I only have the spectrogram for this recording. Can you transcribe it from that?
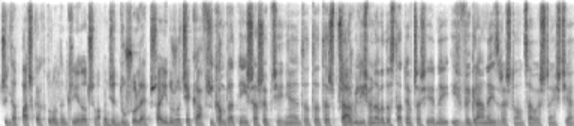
czyli ta paczka, którą ten klient otrzyma, będzie dużo lepsza i dużo ciekawsza. I kompletniejsza szybciej, nie? To, to też przerobiliśmy tak. nawet ostatnio w czasie jednej wygranej zresztą, całe szczęście,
